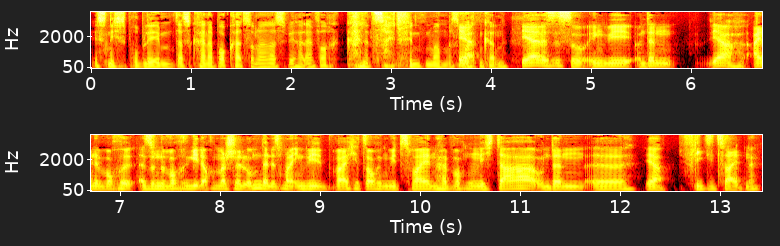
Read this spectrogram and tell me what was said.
ist nicht das Problem, dass keiner Bock hat, sondern dass wir halt einfach keine Zeit finden, wann man es ja. machen kann. Ja, das ist so. Irgendwie, und dann, ja, eine Woche, also eine Woche geht auch immer schnell um, dann ist man irgendwie, war ich jetzt auch irgendwie zweieinhalb Wochen nicht da und dann, äh, ja, fliegt die Zeit, ne?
